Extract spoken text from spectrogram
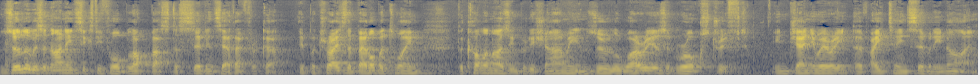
Zulu is a 1964 blockbuster set in South Africa. It portrays the battle between the colonising British Army and Zulu warriors at Rorke's Drift in January of 1879.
